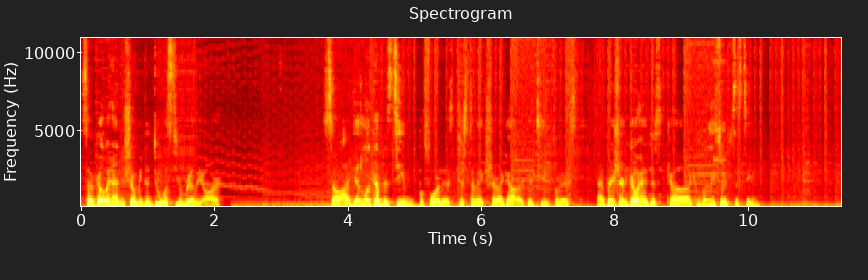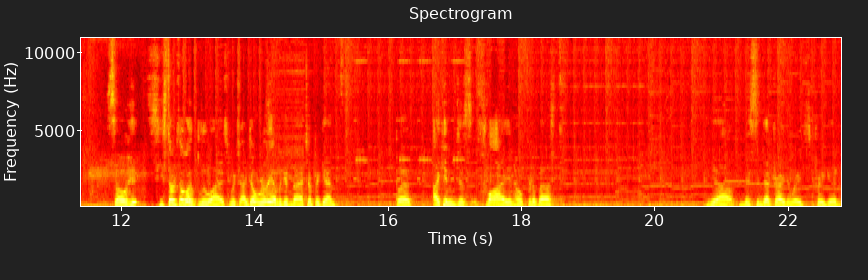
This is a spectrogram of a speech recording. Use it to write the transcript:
So go ahead and show me the duelist you really are. So I did look up his team before this, just to make sure I got a good team for this. And I'm pretty sure Go Ahead just uh, completely sweeps this team. So he, he starts out with Blue Eyes, which I don't really have a good matchup against, but I can just fly and hope for the best. Yeah, missing that Dragon Rage is pretty good.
